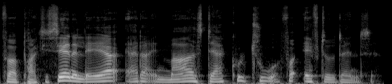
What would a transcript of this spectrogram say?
For praktiserende læger er der en meget stærk kultur for efteruddannelse –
